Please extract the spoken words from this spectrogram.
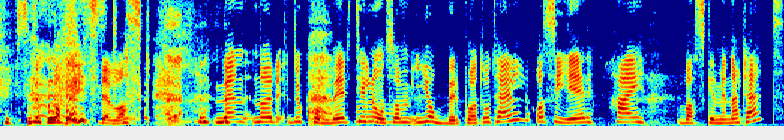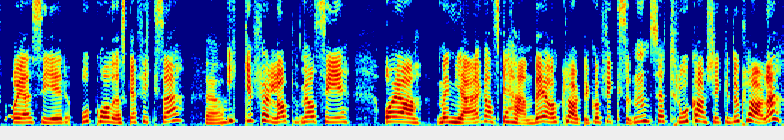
Fikse en vask. Men når du kommer til noen som jobber på et hotell og sier 'hei, vasken min er tett', og jeg sier 'OK, det skal jeg fikse', Ja. ikke følg opp med å si 'Å ja, men jeg er ganske handy og klarte ikke å fikse den, så jeg tror kanskje ikke du klarer det'.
